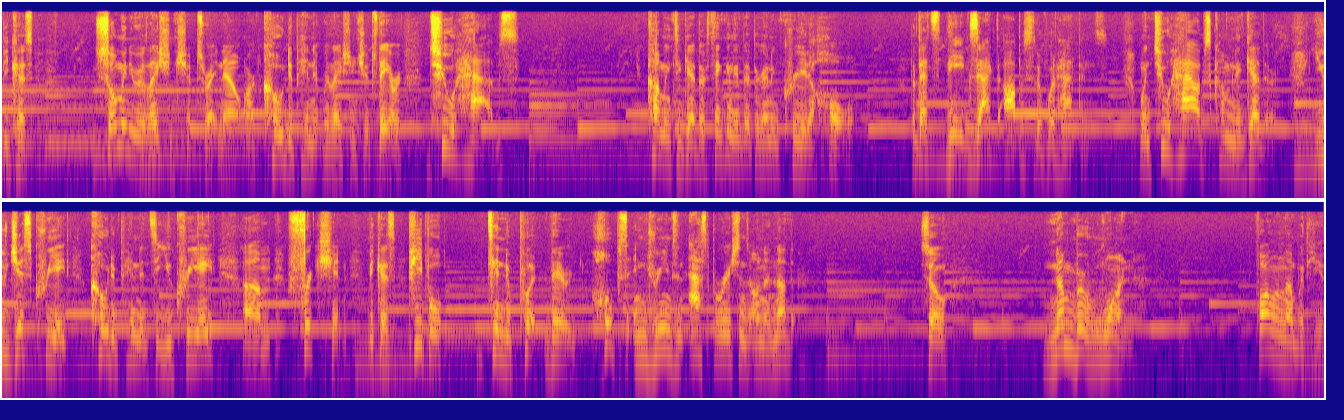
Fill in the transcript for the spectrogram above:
Because so many relationships right now are codependent relationships. They are two halves coming together thinking that they're going to create a whole. But that's the exact opposite of what happens. When two halves come together, you just create codependency. You create um, friction because people tend to put their hopes and dreams and aspirations on another. So, number one, fall in love with you.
